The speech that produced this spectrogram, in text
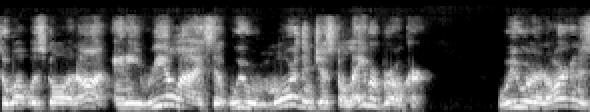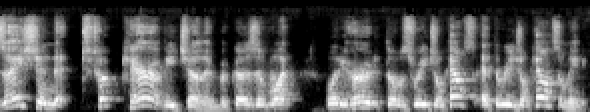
to what was going on and he realized that we were more than just a labor broker. We were an organization that took care of each other because of what, what he heard at those regional council, at the regional council meeting.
